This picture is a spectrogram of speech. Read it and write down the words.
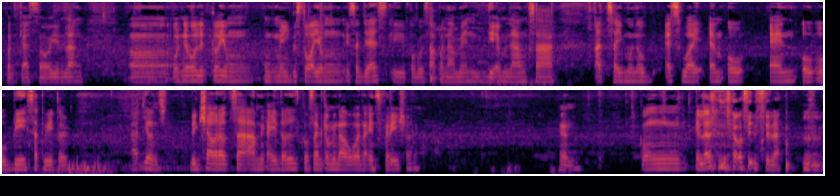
podcast. So, yun lang. Uh, ulit ko yung kung may gusto kayong i-suggest, ipag-usapan namin. DM lang sa at Simonob, S-Y-M-O-N-O-O-B sa Twitter. At yun, big shoutout sa aming idol kung saan kami nakuha ng inspiration. Yun. Kung kilala nila ko sila. Na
